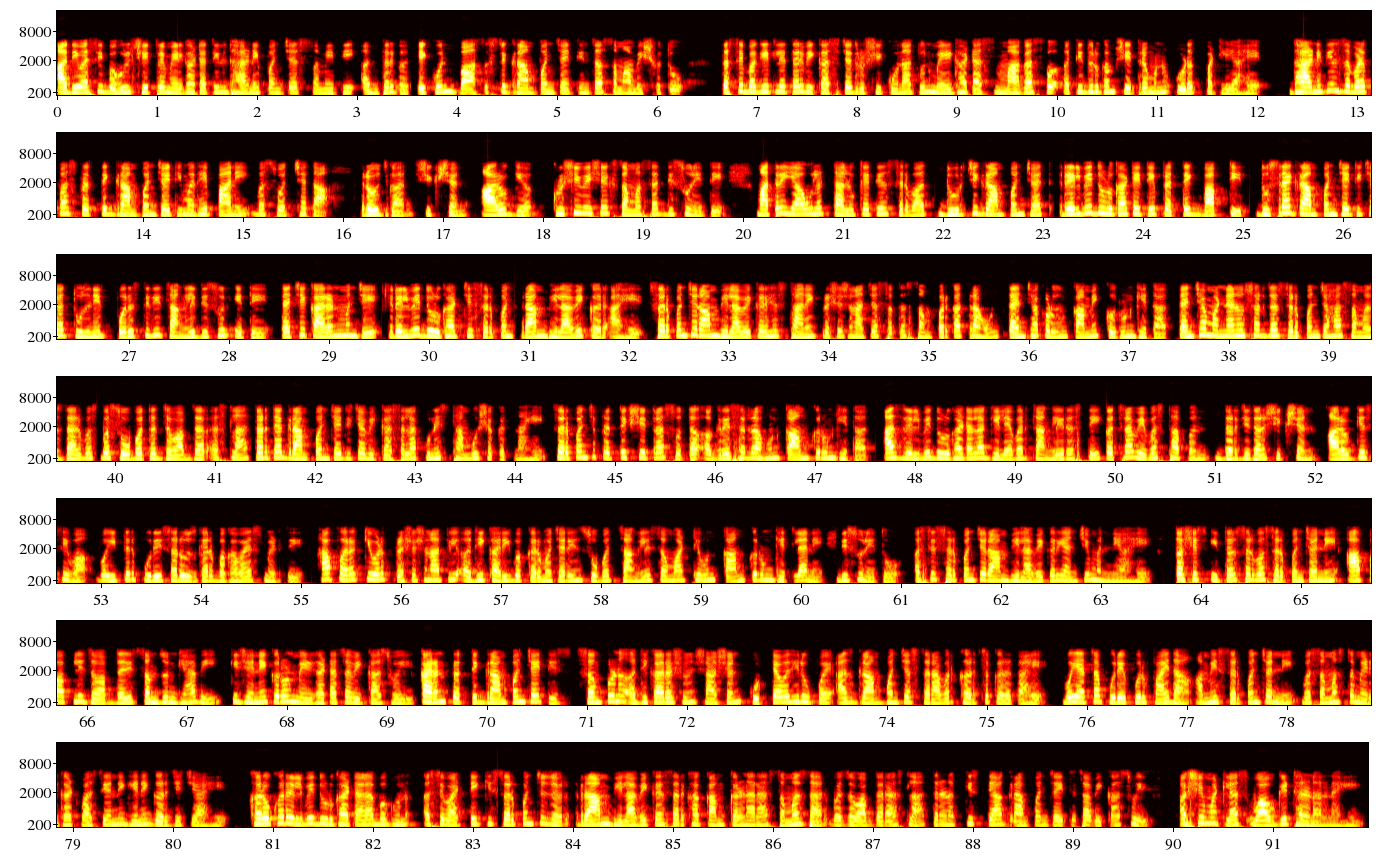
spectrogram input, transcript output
आदिवासी बहुल क्षेत्र मेळघाटातील धारणे पंचायत समिती अंतर्गत एकूण बासष्ट ग्रामपंचायतींचा समावेश होतो. तसे बघितले तर विकासाच्या दृष्टिकोनातून मेळघाटास मागास व अतिदुर्गम क्षेत्र म्हणून ओळख पटली आहे. धारणीतील जवळपास प्रत्येक ग्रामपंचायतीमध्ये पाणी व स्वच्छता रोजगार शिक्षण आरोग्य कृषीविषयक समस्या दिसून येते. मात्र याउलट तालुक्यातील सर्वात दूरची ग्रामपंचायत रेल्वे दुर्घाट येथे प्रत्येक बाबतीत दुसऱ्या ग्रामपंचायतीच्या तुलनेत परिस्थिती चांगली दिसून येते. त्याचे कारण म्हणजे रेल्वे दुर्घाटचे सरपंच राम भिलावेकर आहे. सरपंच राम भिलावेकर हे स्थानिक प्रशासनाच्या सतत संपर्कात राहून त्यांच्याकडून कामे करून घेतात. त्यांच्या म्हणण्यानुसार जर सरपंच हा समजदार व सोबतच जबाबदार असला तर त्या ग्रामपंचायतीच्या विकासाला कुणीच थांबू शकत नाही. सरपंच प्रत्येक क्षेत्रात स्वतः अग्रेसर राहून काम करून घेतात. आज रेल्वे दुर्घाटाला गेल्यावर चांगले रस्ते कचरा व्यवस्थापन दर्जेदार शिक्षण आरोग्य सेवा व इतर पुरेसा रोजगार बघावयास मिळते. हा फरक केवळ प्रशासनातील अधिकारी व कर्मचाऱ्यांसोबत चांगले संवाद ठेवून काम करून घेतल्याने दिसून येतो असे सरपंच राम भिलावेकर यांचे म्हणणे आहे. तसेच इतर सर्व सरपंचांनी आपापली जबाबदारी समजून घ्यावी की जेणेकरून मेळघाटाचा विकास होईल. कारण प्रत्येक ग्रामपंचायतीस संपूर्ण अधिकार असून शासन कोट्यवधी रुपये आज ग्रामपंचायत स्तरावर खर्च करत आहे व याचा पुरेपूर फायदा आम्ही सरपंचांनी व समस्त मेळघाटवासियांनी घेणे गरजेचे आहे. खरोखर रेल्वे दुर्घाटाला बघून असे वाटते की सरपंच जर राम भिलावेकर सारखा काम करणारा समजदार व जबाबदार असला तर नक्कीच त्या ग्रामपंचायतीचा विकास होईल असे म्हटल्यास वावगे ठरणार नाही.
